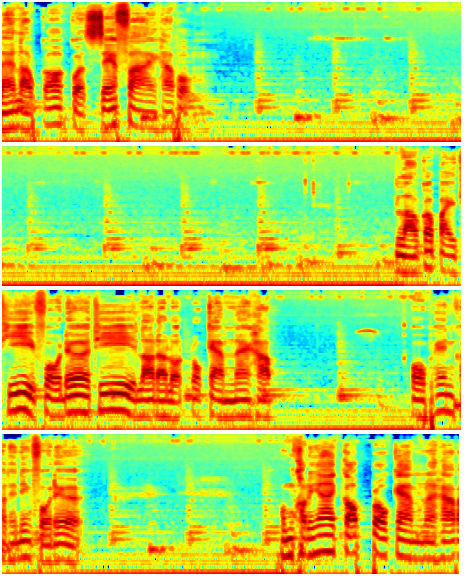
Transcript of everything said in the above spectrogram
และเราก็กด save file ครับผมเราก็ไปที่โฟลเดอร์ที่เราดาวน์โหลดโปรแกรมนะครับ Open Containing Folder ผมขออนุญาตก๊อปโปรแกรมนะครับ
